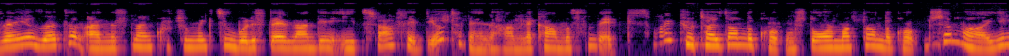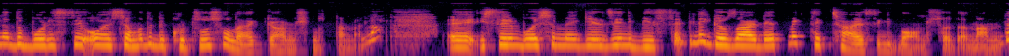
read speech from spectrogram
Zenya zaten annesinden kurtulmak için Boris'le evlendiğini itiraf ediyor. Tabii hani hamile kalmasının da etkisi var. Kürtajdan da korkmuş, doğurmaktan da korkmuş ama yine de Boris'i o aşamada bir kurtuluş olarak görmüş muhtemelen. E, işlerin bu aşamaya geleceğini bilse bile göz ardı etmek tek çaresi gibi olmuş o dönemde.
